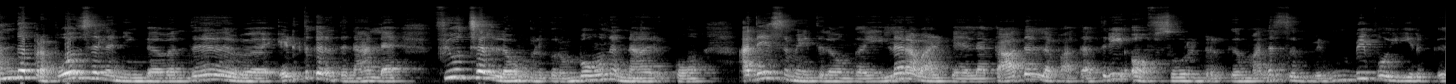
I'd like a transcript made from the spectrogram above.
அந்த ப்ரப்போசலை நீங்கள் வந்து எடுத்துக்கிறதுனால ஃப்யூச்சரில் உங்களுக்கு ரொம்பவும் நல்லா இருக்கும். அதே சமயத்தில் உங்கள் இல்லற வாழ்க்கையில் காதலில் பார்த்தா த்ரீ ஆஃப் சோர்டு இருக்கு. மனசு வெம்பி போயிருக்கு.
